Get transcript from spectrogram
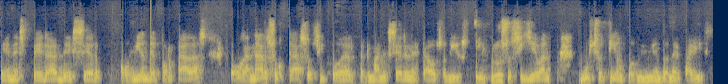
en espera de ser o bien deportadas o ganar sus casos y poder permanecer en Estados Unidos, incluso si llevan mucho tiempo viviendo en el país.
